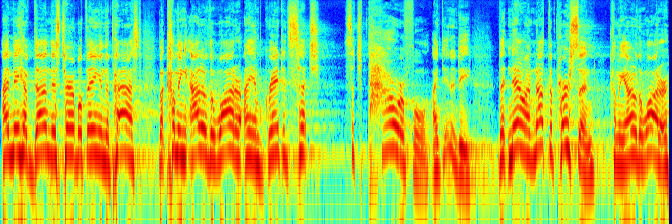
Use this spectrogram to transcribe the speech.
I may have done this terrible thing in the past, but coming out of the water, I am granted such, such powerful identity that now I'm not the person coming out of the water.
